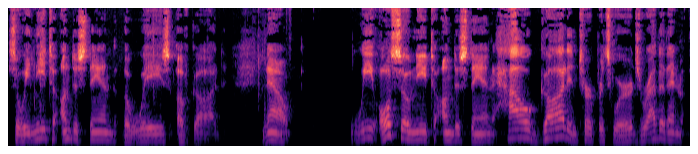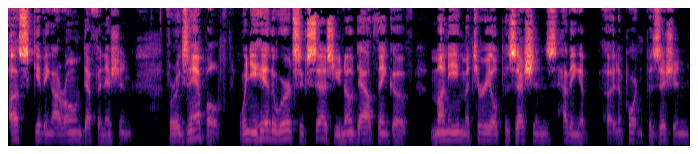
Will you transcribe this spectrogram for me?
So we need to understand the ways of God. Now, we also need to understand how God interprets words rather than us giving our own definition. For example, when you hear the word success, you no doubt think of money, material possessions, having a, an important position,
